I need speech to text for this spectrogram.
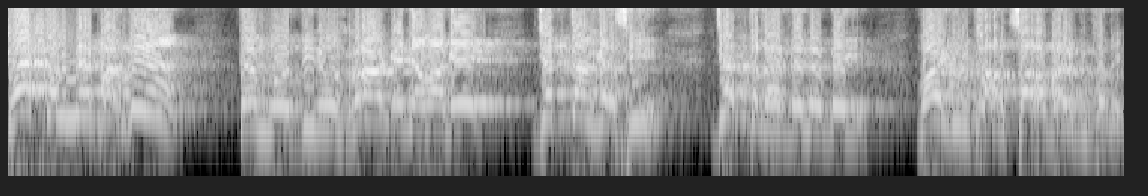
ਫਿਰ ਕਲਮੇ ਪੜ੍ਹਦੇ ਆ ਤੇ ਮੋਦੀ ਨੂੰ ਹਰਾ ਕੇ ਜਾਵਾਂਗੇ ਜਿੱਤਾਂਗੇ ਅਸੀਂ ਜਿੱਤ ਲੈ ਦੇ ਲੋਗੇ ਵਾਹਿਗੁਰੂ ਖਾਲਸਾ ਵਾਹਿਗੁਰੂ ਫਤਿਹ।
